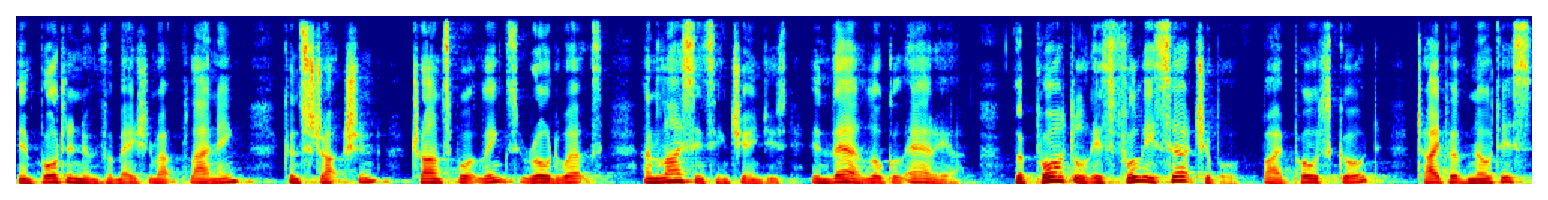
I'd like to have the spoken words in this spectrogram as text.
important information about planning, construction, transport links, roadworks, and licensing changes in their local area. The portal is fully searchable by postcode, type of notice,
